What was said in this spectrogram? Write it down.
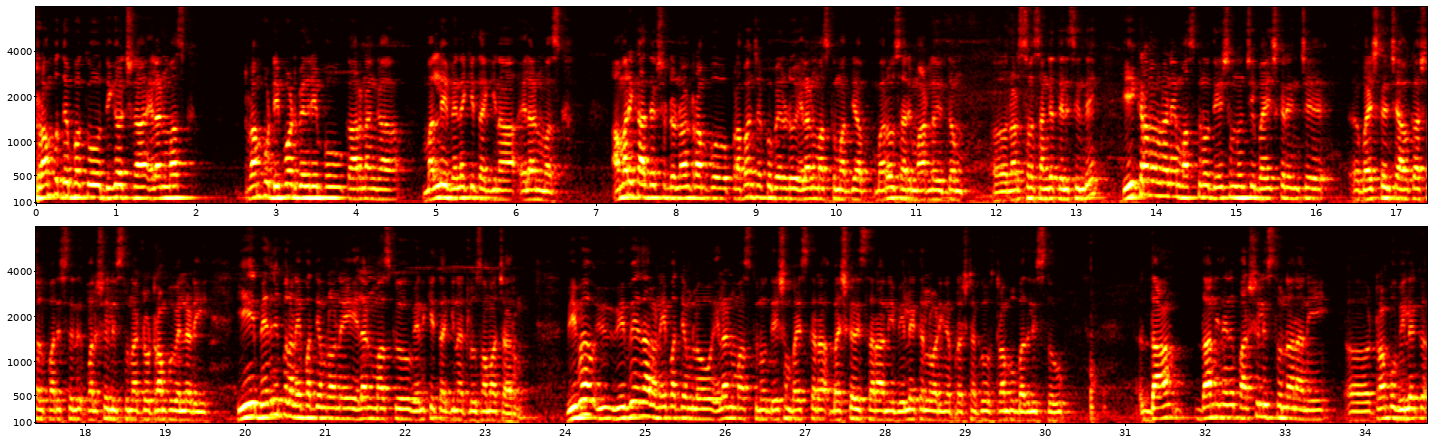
Trump దెబ్బకు దిగొచ్చిన Elon Musk Trump deport బెదిరింపు కారణంగా మళ్ళీ వెనక్కి తగ్గిన ఎలాన్ మస్క్. అమెరికా అధ్యక్షుడు డొనాల్డ్ ట్రంప్ ప్రపంచ కుబేరుడు ఎలాన్ మస్క్ మధ్య మరోసారి మాటల యుద్ధం నడుస్తున్న సంగతి తెలిసిందే. ఈ క్రమంలోనే మస్క్ను దేశం నుంచి బహిష్కరించే బహిష్కరించే అవకాశాలు పరిశీలి పరిశీలిస్తున్నట్లు ట్రంప్ వెల్లడి. ఈ బెదిరింపుల నేపథ్యంలోనే ఎలాన్ మస్క్ వెనక్కి తగ్గినట్లు సమాచారం. వివ విభేదాల నేపథ్యంలో ఎలాన్ మస్క్ను దేశం బహిష్కర బహిష్కరిస్తారా అని విలేకరులు అడిగిన ప్రశ్నకు ట్రంప్ బదిలిస్తూ దా దాన్ని నేను పరిశీలిస్తున్నానని ట్రంప్ విలేక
